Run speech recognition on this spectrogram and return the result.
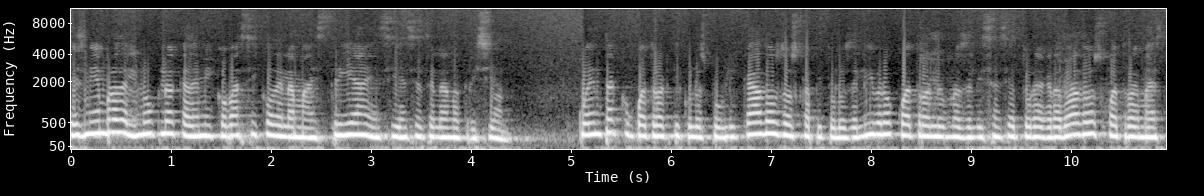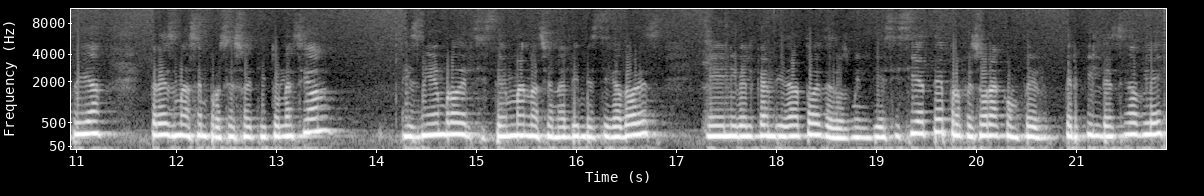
Es miembro del núcleo académico básico de la maestría en Ciencias de la Nutrición. Cuenta con cuatro artículos publicados, dos capítulos de libro, cuatro alumnos de licenciatura graduados, cuatro de maestría, tres más en proceso de titulación. Es miembro del Sistema Nacional de Investigadores eh, nivel candidato desde 2017, profesora con perfil deseable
